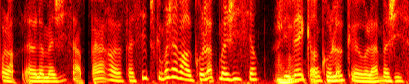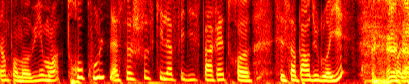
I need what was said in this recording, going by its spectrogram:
Voilà, la, la magie, ça n'a pas l'air euh, facile parce que moi, j'avais un coloc magicien. Je vivais avec un coloc, euh, voilà, magicien pendant huit mois. Trop cool. La seule chose qui l'a fait disparaître, euh, c'est sa part du loyer. Voilà.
